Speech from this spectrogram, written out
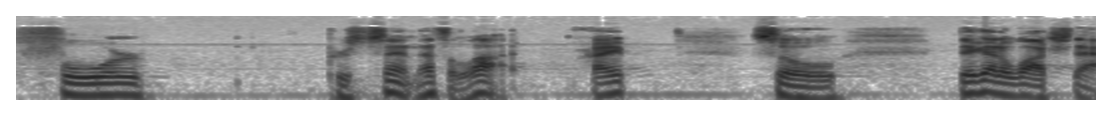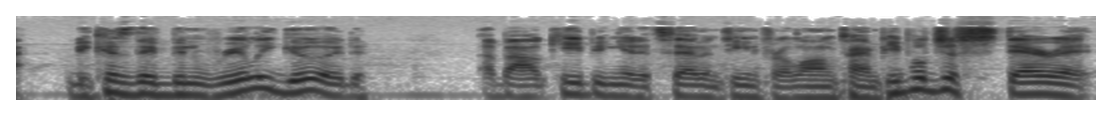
4%. That's a lot, right? So they got to watch that because they've been really good about keeping it at 17 for a long time. People just stare at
